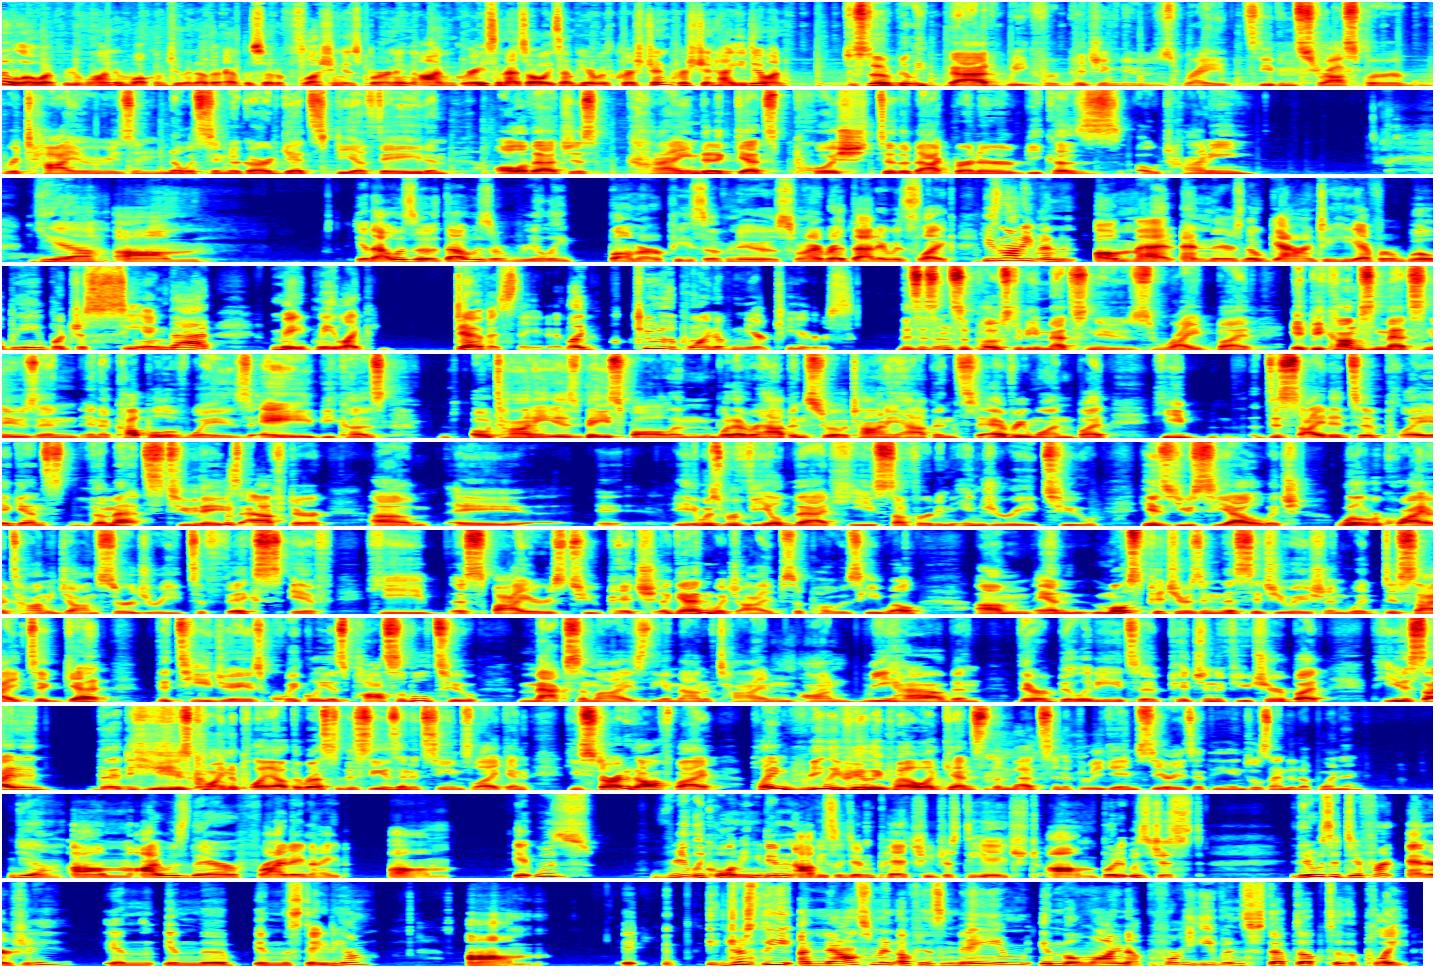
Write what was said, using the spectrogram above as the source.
Hello, everyone, and welcome to another episode of Flushing is Burning. I'm Grace, and as always, I'm here with Christian. Christian, how you doing? Just a really bad week for pitching news, right? Stephen Strasburg retires, and Noah Syndergaard gets DFA'd, and all of that just kind of gets pushed to the back burner because Ohtani. Yeah, um, yeah, that was a that was a really bummer piece of news. When I read that, it was like he's not even a Met, and there's no guarantee he ever will be. But just seeing that made me like devastated, like to the point of near tears. This isn't supposed to be Mets news, right? But it becomes Mets news in in a couple of ways. A because Ohtani is baseball, and whatever happens to Ohtani happens to everyone. But he decided to play against the Mets two days after um, a, it, it was revealed that he suffered an injury to his UCL, which will require Tommy John surgery to fix if he aspires to pitch again, which I suppose he will. Um, and most pitchers in this situation would decide to get the TJ as quickly as possible to maximize the amount of time on rehab and their ability to pitch in the future. But he decided that he's going to play out the rest of the season, it seems like. And he started off by playing really, really well against the Mets in a three game series that the Angels ended up winning. Yeah, um, I was there Friday night. Um, it was really cool. I mean, he didn't obviously didn't pitch; he just DH'd. Um, but it was just there was a different energy in in the in the stadium. Um, it, it, just the announcement of his name in the lineup before he even stepped up to the plate,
